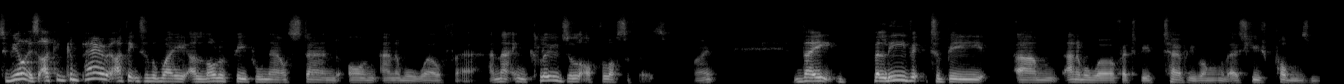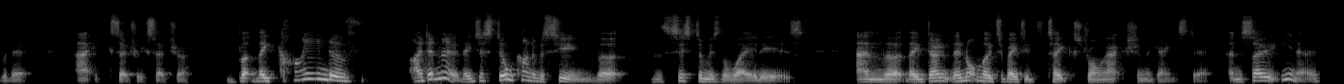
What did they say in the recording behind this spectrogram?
to be honest, I can compare it, I think, to the way a lot of people now stand on animal welfare, and that includes a lot of philosophers, right? They believe it to be um, animal welfare to be terribly wrong. There's huge problems with it, etc., uh, etc. Et but they kind of, I don't know, they just still kind of assume that the system is the way it is, and that they don't, they're not motivated to take strong action against it. And so, you know,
